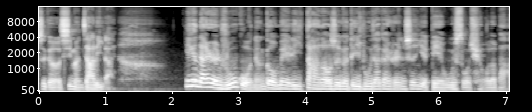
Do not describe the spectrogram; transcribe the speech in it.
这个西门家里来。一个男人如果能够魅力大到这个地步，大概人生也别无所求了吧。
